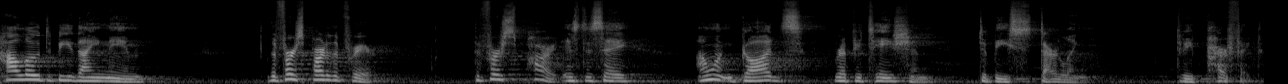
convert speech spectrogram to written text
Hallowed be thy name. The first part of the prayer. The first part is to say, I want God's reputation to be sterling, to be perfect.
